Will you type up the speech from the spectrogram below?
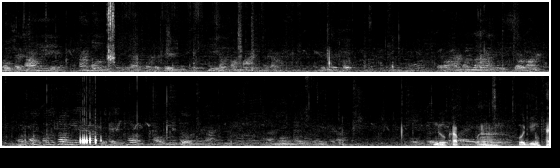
ตรงแต่เช้านี่ข้างบนนะครับก็จะเป็นที่เขาทำใหม่นะครับ เป็นเงินสดแต่ว่าด้านล่างนี่เดี๋ยวหน่อยตรงตรงตรงช่วงนี้นะครับจะเป็นช่วงเขาที่เดินนะครับอ่าช่วงช่วงนี้นะครับดูครับอ่าผู้หญิงใช้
